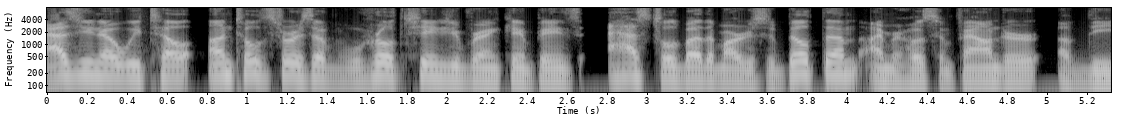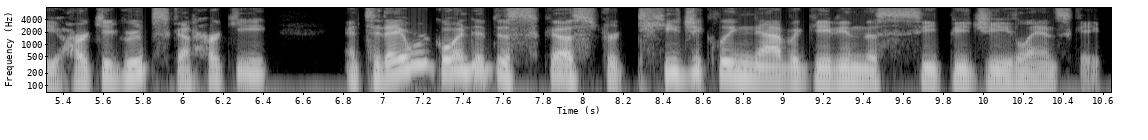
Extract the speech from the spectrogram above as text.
As you know, we tell untold stories of world changing brand campaigns as told by the marketers who built them. I'm your host and founder of the Harkey Group, Scott Harkey. And today we're going to discuss strategically navigating the CPG landscape.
